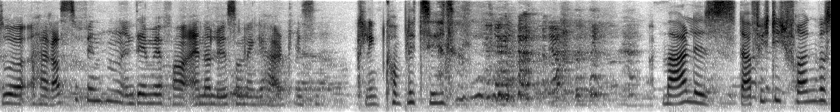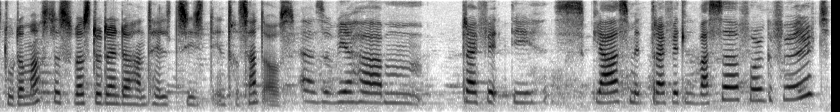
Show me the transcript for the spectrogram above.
durch, herauszufinden, indem wir vor einer Lösung den Gehalt wissen. Klingt kompliziert. Marlis, darf ich dich fragen, was du da machst? Das, was du da in der Hand hältst, sieht interessant aus. Also wir haben drei Viertel, das Glas mit drei Viertel Wasser vollgefüllt.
